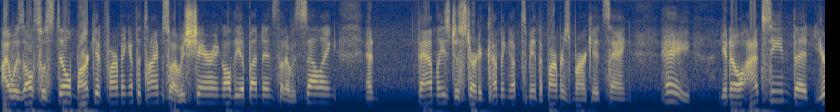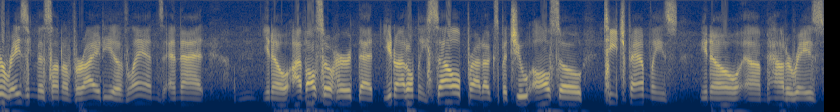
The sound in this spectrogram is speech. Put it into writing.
I was also still market farming at the time, so I was sharing all the abundance that I was selling, and families just started coming up to me at the farmers market saying, "Hey, you know, I've seen that you're raising this on a variety of lands, and that, you know, I've also heard that you not only sell products, but you also teach families." You know um, how to raise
